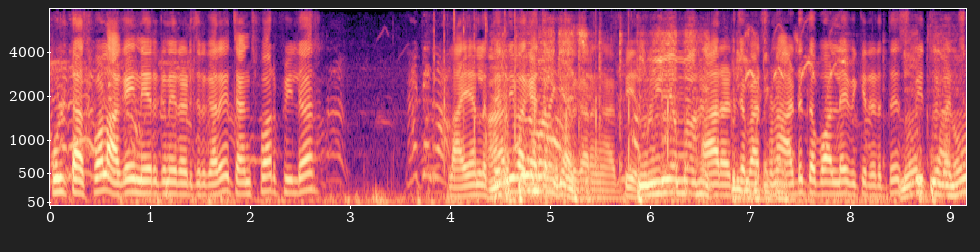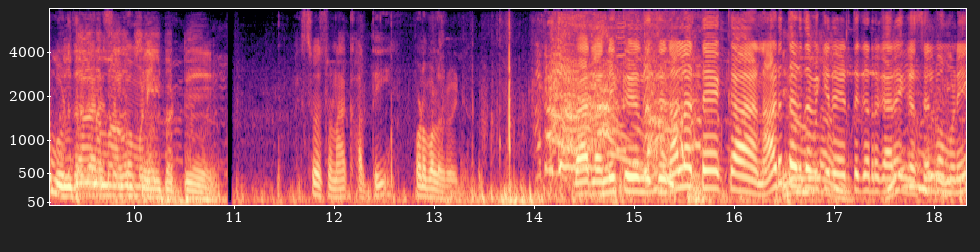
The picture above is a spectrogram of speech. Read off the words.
full toss ball அகை நேருக்கு நேர் அடிச்சிருக்காரு. சான்ஸ் ஃபார் ஃபீல்டர் லயனில் தெளிவாக கேட்ச் பண்ணிருக்காருங்க அப்பீர் துல்லியமாக ஆறு அடிச்ச பேட்ஸ்மேன் அடுத்த பால்லே விக்கெட் எடுத்து ஸ்வீட் ரிவெஞ்ச் கொடுத்துருக்காரு செல்வமணி. எக்ஸ்பிரஸ் கார்த்தி போன பால் ஒரு வைட் பேட்டில் நிற்கு இருந்துச்சு நல்ல டேக்கன் அடுத்தடுத்த விக்கெட் எடுத்துக்கிட்டு இருக்காரு இங்கே செல்வமணி.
